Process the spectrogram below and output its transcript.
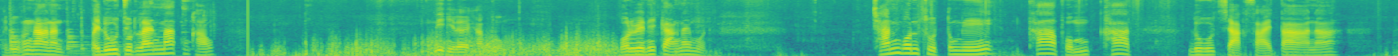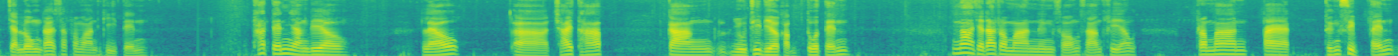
ไปดูข้างหน้านั้นไปดูจุดแลนด์มาร์คของเขา นี่เลยครับผม บริเวณนี้กลางได้หมด ชั้นบนสุดตรงนี้ ถ้าผมคาดดูจากสายตานะ จะลงได้สักประมาณกี่เต็นท์ถ้าเต็นท์อย่างเดียว แล้วใช้ทับกลางอยู่ที่เดียวกับตัวเต็นท์ น่าจะได้ประมาณ 1 2 3 4ประมาณ8ถึง10 เต็นท์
